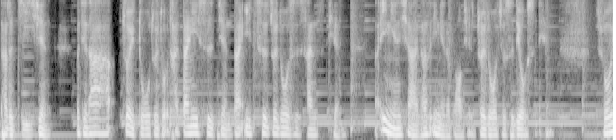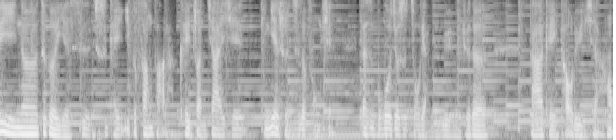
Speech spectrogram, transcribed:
他的极限。而且它最多最多，它单一事件单一次最多是三十天，那一年下来，它是一年的保险最多就是六十天。所以呢，这个也是就是可以一个方法啦，可以转嫁一些停业损失的风险。但是不过就是走两个月，我觉得大家可以考虑一下哈。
